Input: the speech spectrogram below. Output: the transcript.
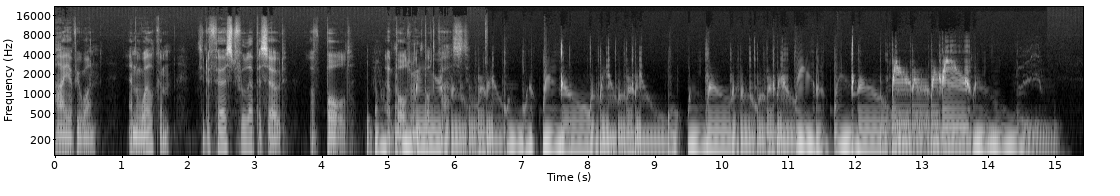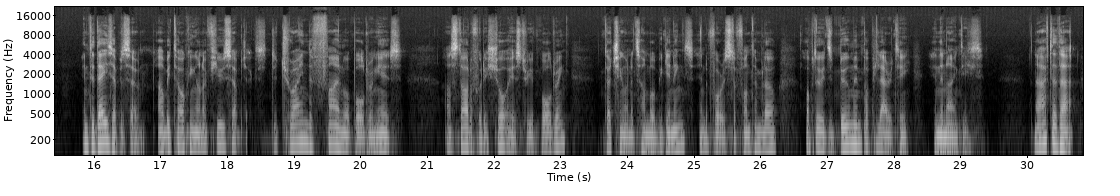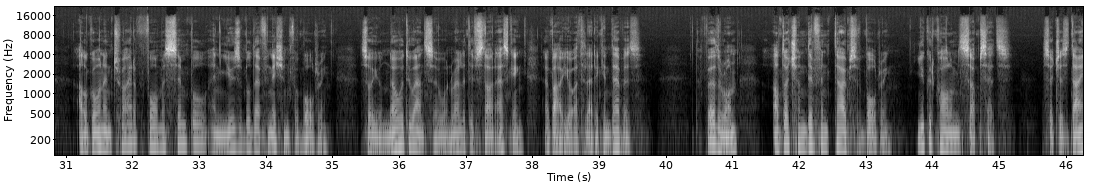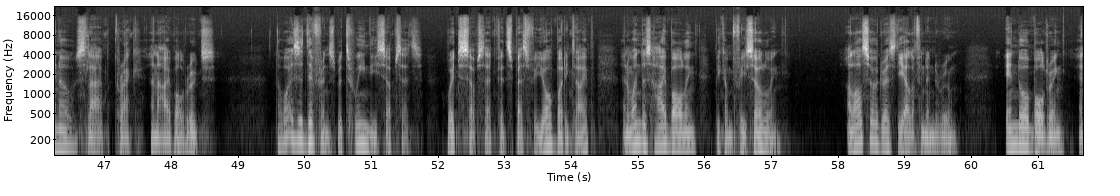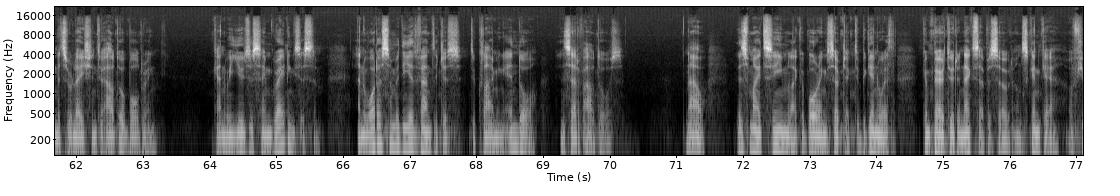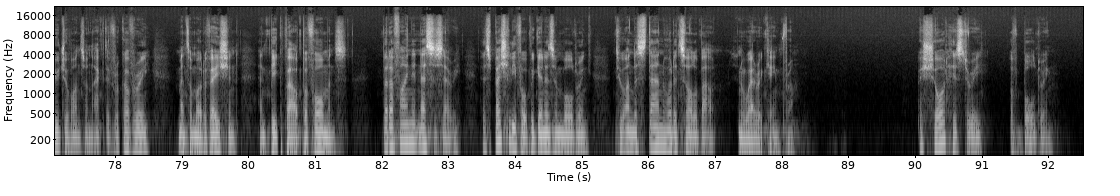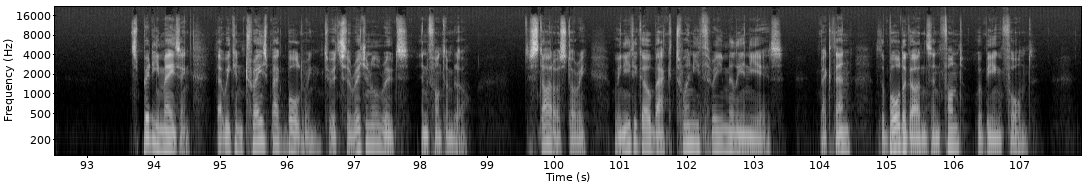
Hi, everyone, and welcome to the first full episode of Bold, a bouldering podcast. In today's episode, I'll be talking on a few subjects to try and define what bouldering is. I'll start off with a short history of bouldering, touching on its humble beginnings in the forest of Fontainebleau up to its boom in popularity in the 90s. Now, after that, I'll go on and try to form a simple and usable definition for bouldering, so you'll know what to answer when relatives start asking about your athletic endeavors. Further on, I'll touch on different types of bouldering. You could call them subsets, such as dyno, slab, crack, and highball routes. Now, what is the difference between these subsets? Which subset fits best for your body type? And when does highballing become free soloing? I'll also address the elephant in the room indoor bouldering and its relation to outdoor bouldering. Can we use the same grading system? And what are some of the advantages to climbing indoor instead of outdoors? Now, this might seem like a boring subject to begin with compared to the next episode on skincare or future ones on active recovery, mental motivation, and peak power performance, but I find it necessary, especially for beginners in bouldering, to understand what it's all about and where it came from. A short history of bouldering. It's pretty amazing that we can trace back bouldering to its original roots in Fontainebleau. To start our story, we need to go back 23 million years. Back then, the boulder gardens in Font were being formed.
